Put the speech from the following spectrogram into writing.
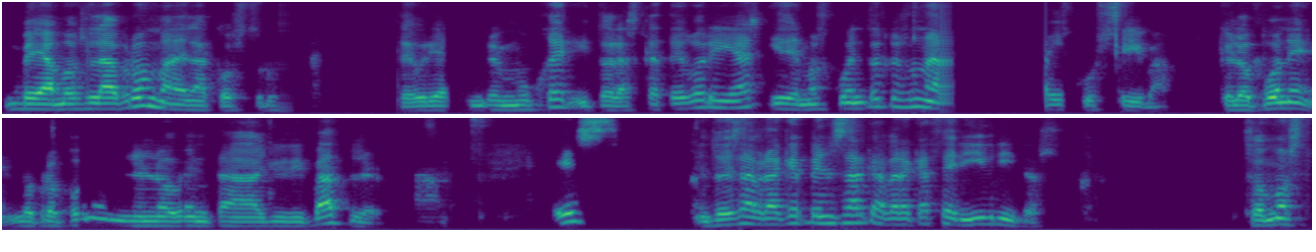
veamos la broma de la construcción de teoría de hombre-mujer y todas las categorías y demos cuenta que es una discursiva, que lo, pone, lo propone en el 90 Judy Butler. Es, entonces habrá que pensar que habrá que hacer híbridos. Somos,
